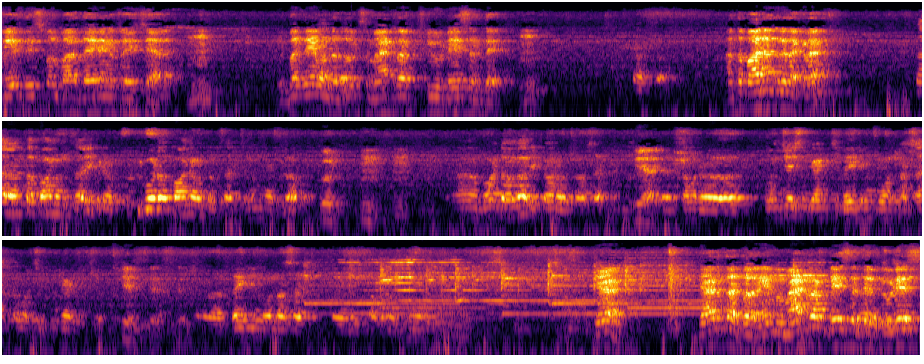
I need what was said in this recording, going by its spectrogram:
ఫేస్ తీసుకొని బాగా ధైర్యంగా ఫేస్ చేయాలి. ఉమ్? ఇబ్బంది ఏమి ఉండదు. It's matter of few days అంతే. సార్. అంత బాగానే ఉంది కదా అక్కడ? సార్ అంతా బాగానే ఉంది సార్. ఇక్కడ ఫుడ్ కూడా బాగానే ఉంటుంది సార్ చిన్న గుడ్ బాగుండడం వల్ల రికవర్ అవుతున్నాం సార్. Yeah. తమరు ఫోన్ చేసిన కాడి నుంచి ధైర్యంగా ఉంటున్నా సార్ తమరు చెప్పిన కాడి నుంచి. ఎస్ ఎస్ ఎస్ ఆ, ధైర్యంగా ఉన్నా సార్. తమరు Yeah. జాగ్రత్త ఏం మ్యాటర్ ఆఫ్ డేస్ అయితే ఫ్యూ డేస్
